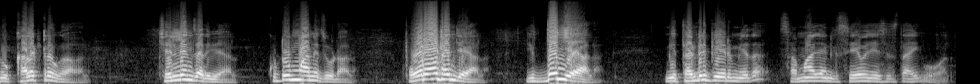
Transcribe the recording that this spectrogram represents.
నువ్వు కలెక్టర్ కావాలి. చెల్లెని చదివేయాలి. కుటుంబాన్ని చూడాలి. పోరాటం చేయాలి యుద్ధం చేయాలి. మీ తండ్రి పేరు మీద సమాజానికి సేవ చేసే స్థాయికి పోవాలి.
